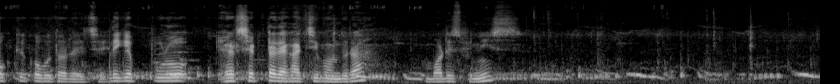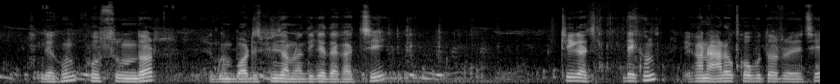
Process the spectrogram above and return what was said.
ওকে কবুতর রয়েছে? এদিকে পুরো হেডসেটটা দেখাচ্ছি বন্ধুরা, বডি ফিনিশ। দেখুন, খুব সুন্দর, একদম বডি ফিনিশ আপনাদেরকে দেখাচ্ছি। ঠিক আছে, দেখুন, এখানে আরও কবুতর রয়েছে।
